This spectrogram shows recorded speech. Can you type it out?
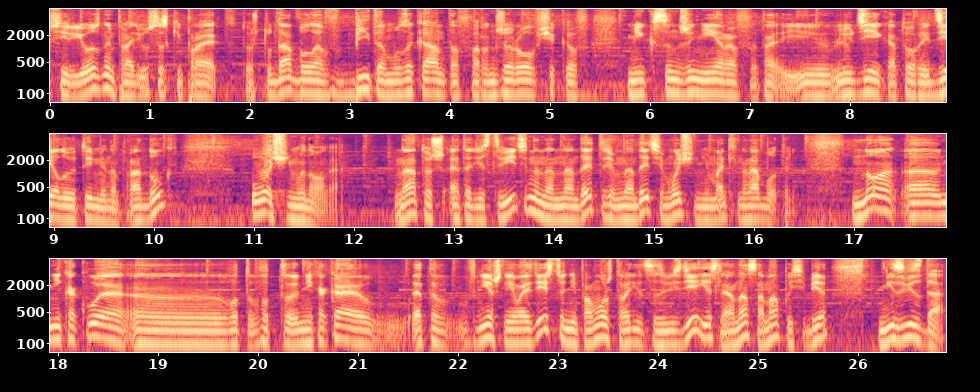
серьезный продюсерский проект. То есть туда было вбито музыкантов, аранжировщиков, микс-инженеров это и людей, которые делают именно продукт, очень много. Есть это действительно на- над этим, над этим очень внимательно работали. Но э, никакое э, вот, вот никакая это внешнее воздействие не поможет родиться звезде, если она сама по себе не звезда.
